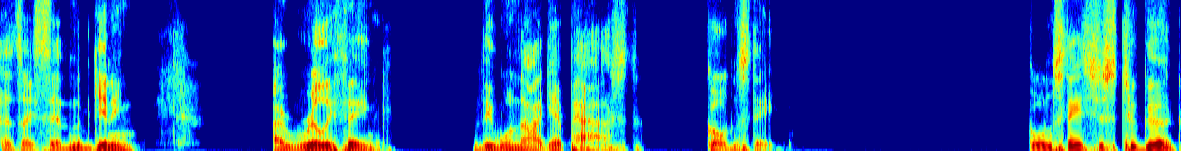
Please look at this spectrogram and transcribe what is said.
as I said in the beginning, I really think they will not get past Golden State. Golden State's just too good.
